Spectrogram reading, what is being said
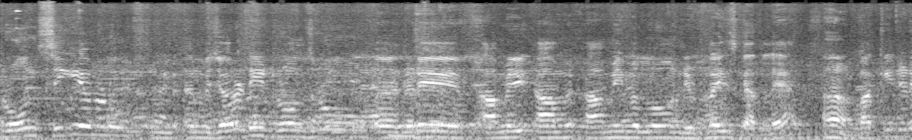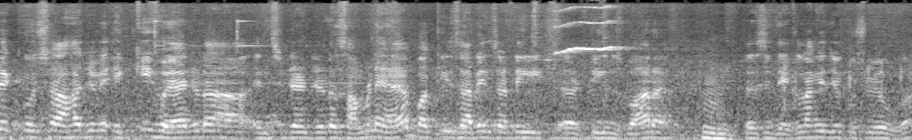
ਡਰੋਨ ਸੀਗੇ ਉਹਨਾਂ ਨੂੰ ਮੈਜੋਰਿਟੀ ਡਰੋਨਸ ਨੂੰ ਅਹ, ਜਿਹੜੇ ਆਰਮੀ ਆਰਮ- ਆਰਮੀ ਵੱਲੋਂ ਨਿਊਟਰਲਾਈਜ਼ ਕਰ ਲਿਆ ਬਾਕੀ ਜਿਹੜੇ ਕੁਝ ਆਹ ਜਿਵੇਂ ਇੱਕ ਹੀ ਹੋਇਆ ਜਿਹੜਾ ਇਨਸੀਡੈਂਟ ਜਿਹੜਾ ਸਾਹਮਣੇ ਆਇਆ ਬਾਕੀ ਸਾਰੀ ਸਾਡੀ ਟੀਮਸ ਬਾਹਰ ਹੈ ਤੇ ਅਸੀਂ ਦੇਖ ਲਾਂਗੇ ਜੇ ਕੁਝ ਵੀ ਹੋਊਗਾ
